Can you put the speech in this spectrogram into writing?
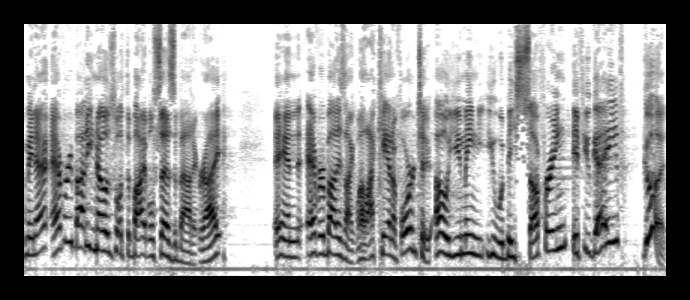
I mean, everybody knows what the Bible says about it, right? And everybody's like, well, I can't afford to. Oh, you mean you would be suffering if you gave? Good.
